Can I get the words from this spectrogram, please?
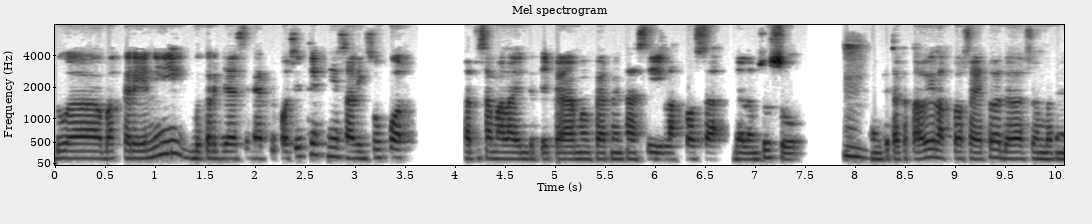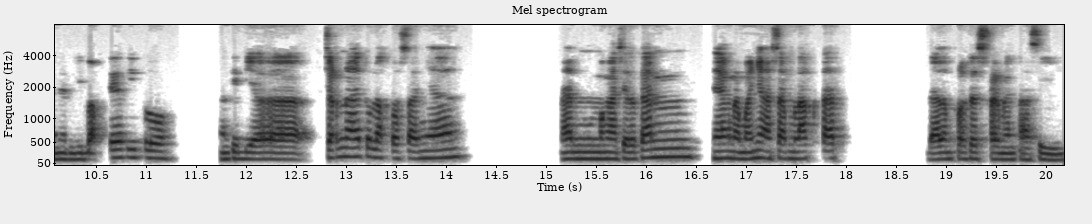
Dua bakteri ini bekerja sinergi positif nih, saling support satu sama lain ketika memfermentasi laktosa dalam susu. Hmm. Yang kita ketahui laktosa itu adalah sumber energi bakteri tuh. Nanti dia cerna itu laktosanya dan menghasilkan yang namanya asam laktat dalam proses fermentasi.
